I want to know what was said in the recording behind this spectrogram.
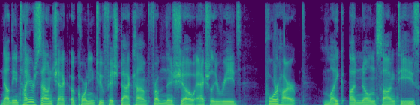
Now, the entire sound check, according to Phish.com, from this show actually reads Poor Heart, Mike Unknown Song Tease,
